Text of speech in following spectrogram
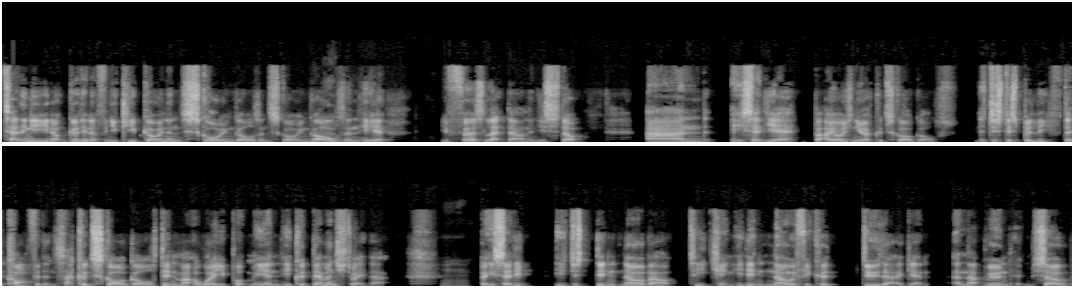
telling you you're not good enough, and you keep going and scoring goals and scoring goals, yeah. and here your first letdown and you stop." And he said, "Yeah, but I always knew I could score goals." it's just this belief, the confidence. I could score goals, didn't matter where you put me, and he could demonstrate that. Mm-hmm. But he said he he just didn't know about teaching. He didn't know if he could do that again, and that ruined him. So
